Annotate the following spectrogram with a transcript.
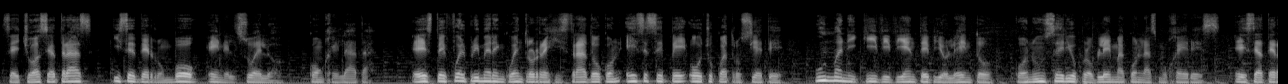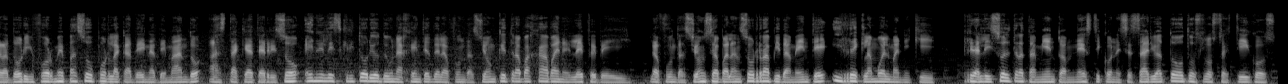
se echó hacia atrás y se derrumbó en el suelo, congelada. Este fue el primer encuentro registrado con SCP-847, un maniquí viviente violento, con un serio problema con las mujeres. Este aterrador informe pasó por la cadena de mando hasta que aterrizó en el escritorio de un agente de la fundación que trabajaba en el FBI. La fundación se abalanzó rápidamente y reclamó el maniquí. Realizó el tratamiento amnéstico necesario a todos los testigos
